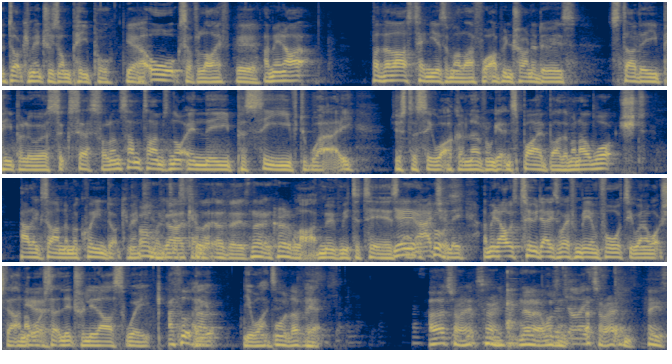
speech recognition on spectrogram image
documentaries on people, Yeah. uh, all walks of life. Yeah. I mean, I for the last ten years of my life, what I've been trying to do is study people who are successful, and sometimes not in the perceived way, just to see what I can learn from, get inspired by them. And I watched Alexander McQueen documentary Oh my that god, I just saw came that other Isn't that incredible? Oh, it moved me to tears. Yeah, and yeah, actually, course. I mean, I was two days away from being 40 when I watched that, and I watched that literally last week. I thought Uh, that- you, you want Oh, lovely. Yeah. Oh, that's all right. Sorry. No, no, I wasn't. That's all right. Please,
